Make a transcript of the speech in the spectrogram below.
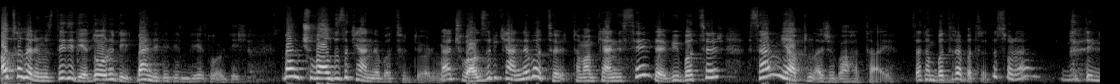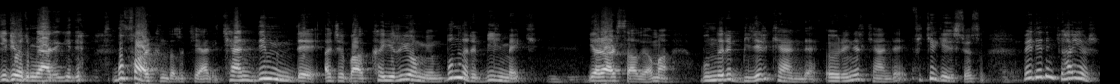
Atalarımız dedi diye doğru değil. Ben de dedim diye doğru değil. Ben çuvaldızı kendine batır diyorum. Yani çuvaldızı bir kendine batır. Tamam kendi sev de bir batır. Sen mi yaptın acaba hatayı? Zaten batıra batıra da sonra gidiyordum yani gidiyor. Bu farkındalık yani. Kendim de acaba kayırıyor muyum? Bunları bilmek yarar sağlıyor ama bunları bilirken de, öğrenirken de fikir geliştiriyorsun. Ve dedim ki hayır,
